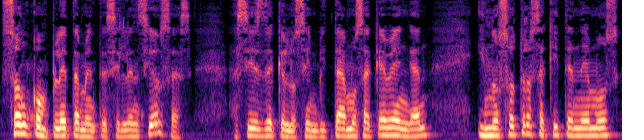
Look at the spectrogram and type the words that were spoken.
son completamente silenciosas. Así es de que los invitamos a que vengan y nosotros aquí tenemos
